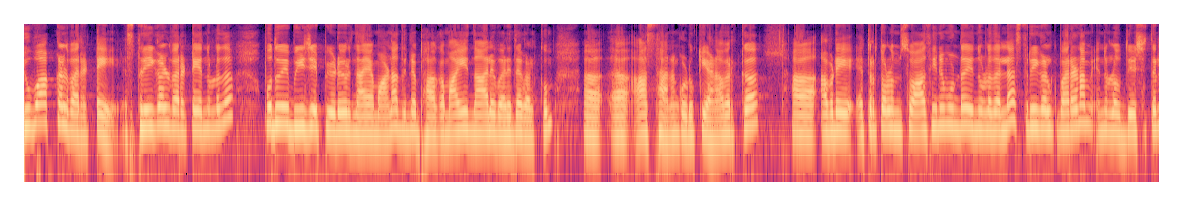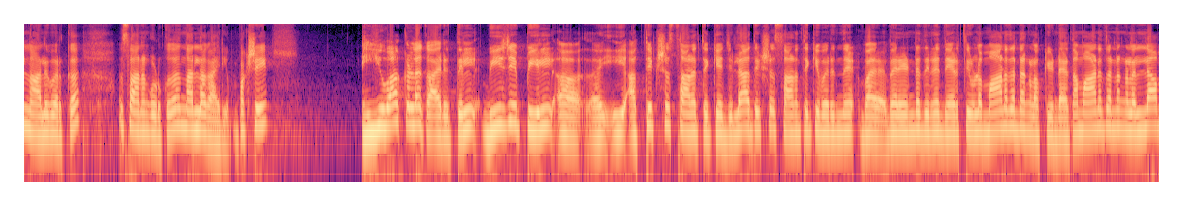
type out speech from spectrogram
യുവാക്കൾ വരട്ടെ സ്ത്രീകൾ വരട്ടെ എന്നുള്ളത് പൊതുവെ ബി ജെ പിയുടെ ഒരു നയമാണ്. അതിന്റെ ഭാഗമായി നാല് വനിതകൾക്കും ആ സ്ഥാനം കൊടുക്കുകയാണ്. അവർക്ക് അവിടെ എത്രത്തോളം സ്വാധീനമുണ്ട് എന്നുള്ളതല്ല സ്ത്രീകൾ വരണം എന്നുള്ള ഉദ്ദേശത്തിൽ നാലുപേർക്ക് സ്ഥാനം കൊടുക്കുന്നത് നല്ല കാര്യം. പക്ഷേ യുവാക്കളുടെ കാര്യത്തിൽ ബി ജെ പിയിൽ ഈ അധ്യക്ഷ സ്ഥാനത്തേക്ക് ജില്ലാധ്യക്ഷ സ്ഥാനത്തേക്ക് വരുന്ന വരേണ്ടതിന് നേരത്തെയുള്ള മാനദണ്ഡങ്ങളൊക്കെ ഉണ്ടായിരുന്നു. ആ മാനദണ്ഡങ്ങളെല്ലാം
